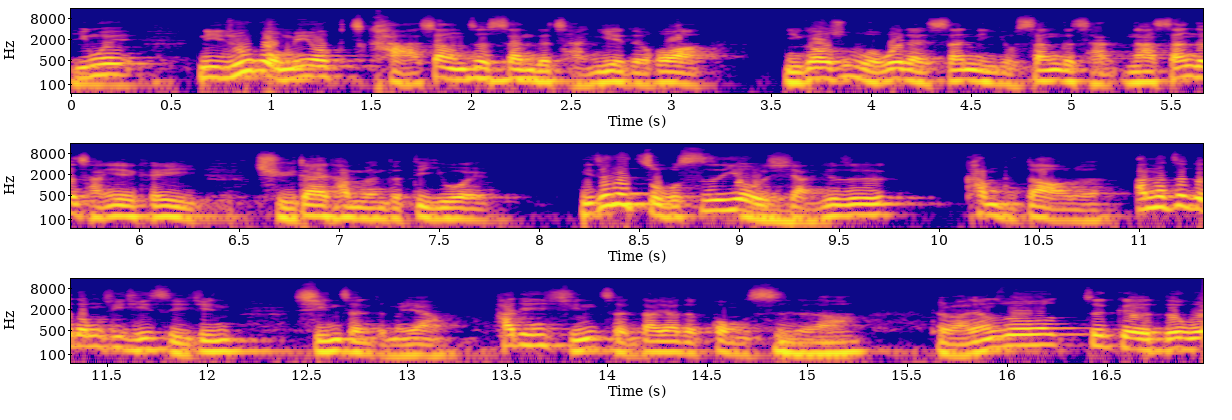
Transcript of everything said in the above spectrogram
因为你如果没有卡上这三个产业的话，你告诉我未来三年有三个产哪三个产业可以取代他们的地位？你真的左思右想，就是看不到了啊。那这个东西其实已经形成怎么样？它已经形成大家的共识了啊，对吧？像说这个德国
